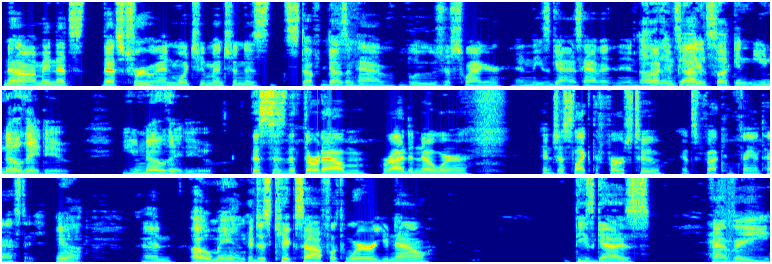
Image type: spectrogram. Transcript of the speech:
No, I mean that's that's true. And what you mentioned is stuff doesn't have blues or swagger, and these guys have it in Oh, fucking they've got it fucking. You know they do. You know they do. This is the third album, Ride to Nowhere, and just like the first two, it's fucking fantastic. Yeah. And Oh man. it just kicks off with Where Are You Now? These guys have a,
